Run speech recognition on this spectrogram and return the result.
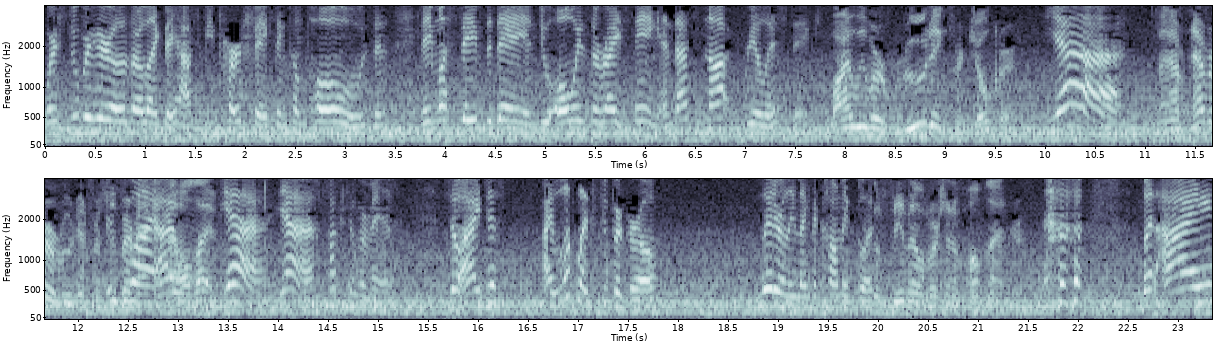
Where superheroes are like they have to be perfect and composed, and they must save the day and do always the right thing, and that's not realistic. Why we were rooting for Joker. Yeah. And I've never rooted for This Superman why in my I, whole life. Yeah, yeah. Fuck Superman. So I just I look like Supergirl, literally like the comic book. The female version of Homelander. but I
